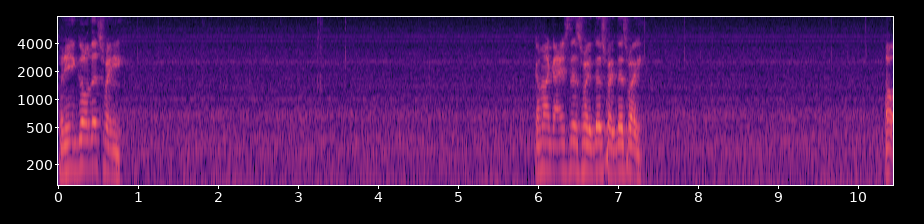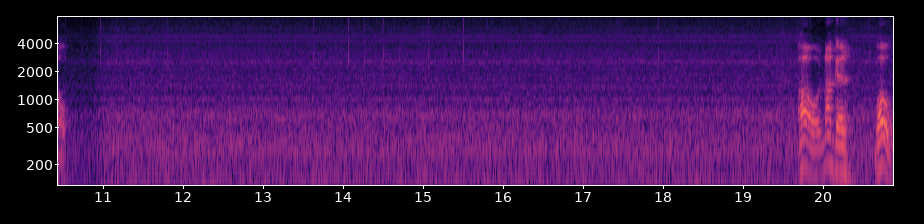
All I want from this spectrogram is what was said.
We need to go this way. Come on, guys, this way, this way, this way. Oh. Oh, not good. Whoa.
